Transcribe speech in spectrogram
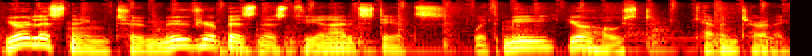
You're listening to Move Your Business to the United States with me, your host, Kevin Turley.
